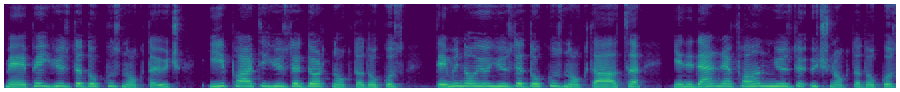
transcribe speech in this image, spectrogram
MHP %9.3, İyi Parti %4.9, Demin oyu %9.6, Yeniden Refah'ın %3.9,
